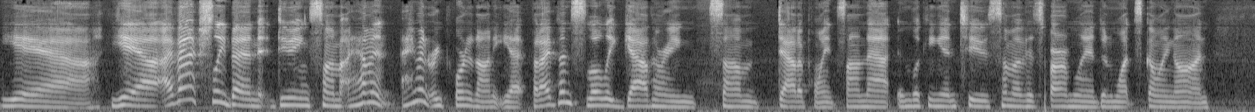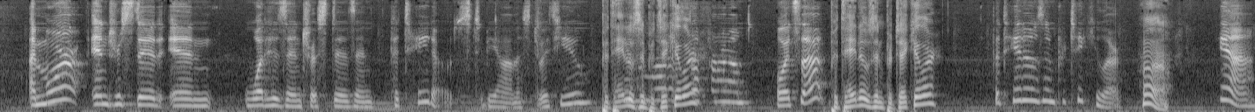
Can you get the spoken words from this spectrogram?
yeah, yeah, I've actually been doing some. I haven't, I haven't reported on it yet, but I've been slowly gathering some data points on that and looking into some of his farmland and what's going on. I'm more interested in what his interest is in potatoes, to be honest with you. Potatoes in There's a lot of particular? What's that? Potatoes in particular? Potatoes in particular. Huh. Yeah.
